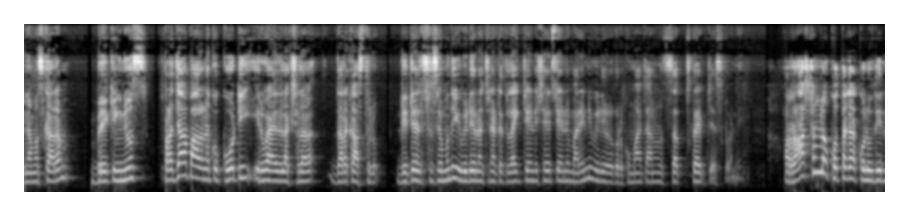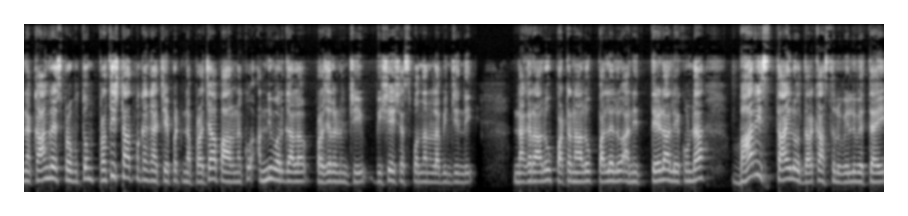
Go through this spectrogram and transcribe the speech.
నమస్కారం. బ్రేకింగ్ న్యూస్. ప్రజాపాలనకు కోటి ఇరవై ఐదు లక్షల దరఖాస్తులు. డీటెయిల్స్ చూసే ముందు ఈ వీడియో నచ్చినట్లయితే లైక్ చేయండి షేర్ చేయండి. మరిన్ని వీడియోల కొరకు మా ఛానల్ సబ్స్క్రైబ్ చేసుకోండి. రాష్ట్రంలో కొత్తగా కొలువుదీరిన కాంగ్రెస్ ప్రభుత్వం ప్రతిష్టాత్మకంగా చేపట్టిన ప్రజాపాలనకు అన్ని వర్గాల ప్రజల నుంచి విశేష స్పందన లభించింది. నగరాలు పట్టణాలు పల్లెలు అని తేడా లేకుండా భారీ స్థాయిలో దరఖాస్తులు వెల్లువెత్తాయి.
